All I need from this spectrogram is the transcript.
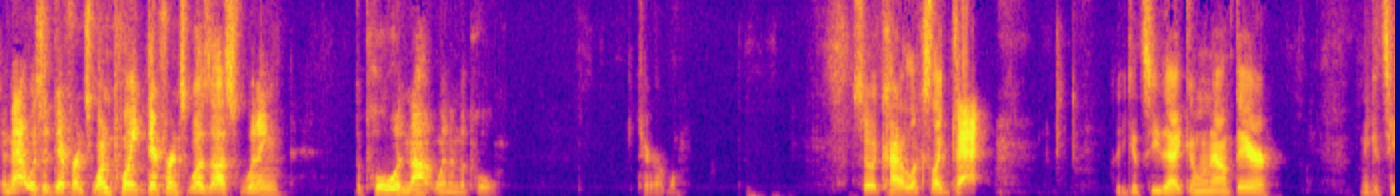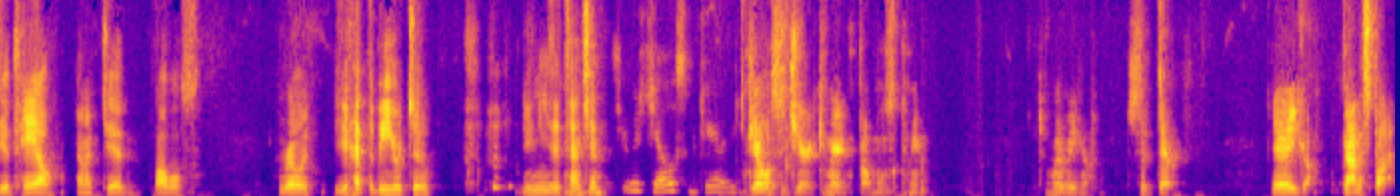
And that was the difference. One point difference was us winning the pool and not winning the pool. Terrible. So it kind of looks like that. So you can see that going out there. You can see a tail and a kid. Bubbles. Really? You had to be here too? You need attention? She was jealous of Jerry. Jealous of Jerry. Come here, Bubbles. Come here. Come over here. Sit there. There you go. Got a spot.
